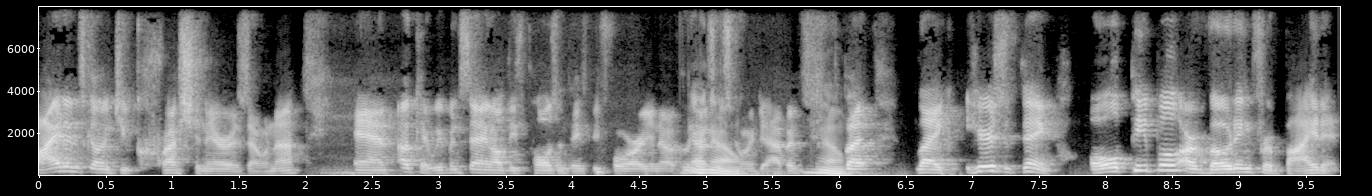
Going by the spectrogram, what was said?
Biden's going to crush in Arizona. And okay, we've been saying all these polls and things before, you know, who knows what's going to happen. No. But like, here's the thing old people are voting for Biden.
